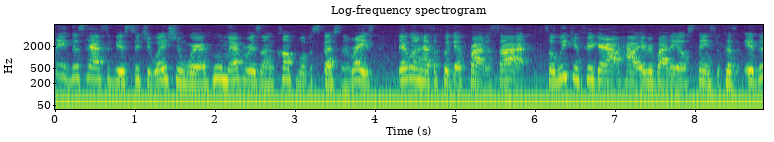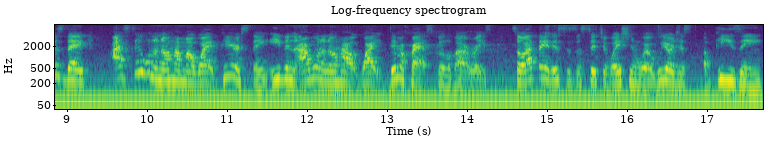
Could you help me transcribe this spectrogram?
think this has to be a situation where whomever is uncomfortable discussing race, they're going to have to put their pride aside so we can figure out how everybody else thinks. Because at this day, I still want to know how my white peers think. Even I want to know how white Democrats feel about race. So I think this is a situation where we are just appeasing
